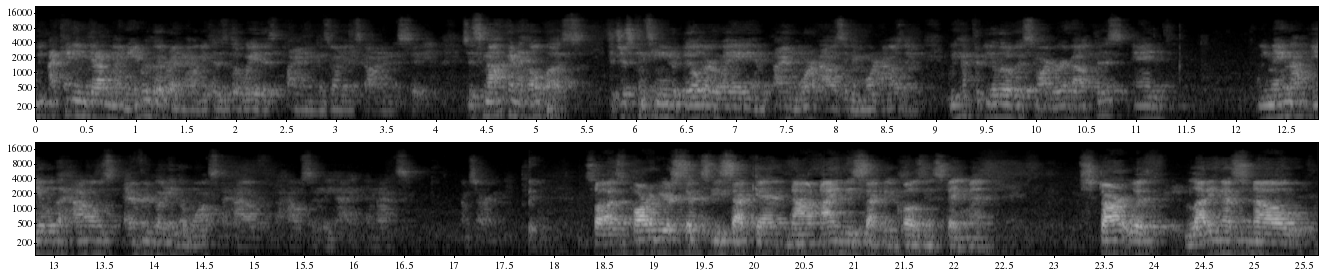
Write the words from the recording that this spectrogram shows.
we, I can't even get out of my neighborhood right now because of the way this planning and zoning has gone in the city. So it's not gonna help us to just continue to build our way and find more housing and more housing. We have to be a little bit smarter about this, and we may not be able to house everybody that wants to have a house in Lehi, and that's, I'm sorry. So as part of your sixty second, now ninety second closing statement, start with letting us know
